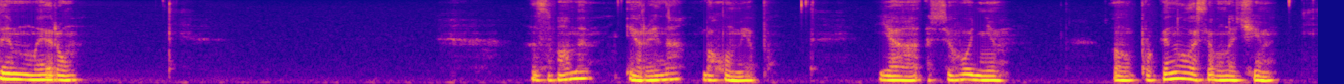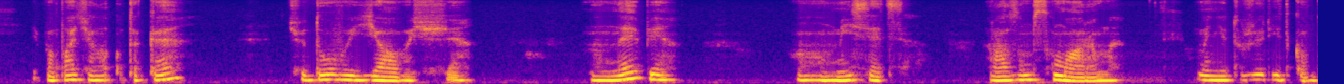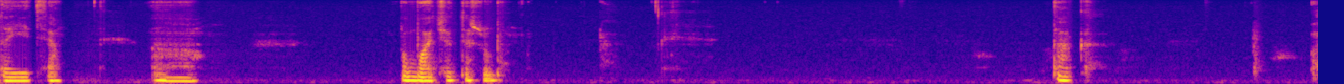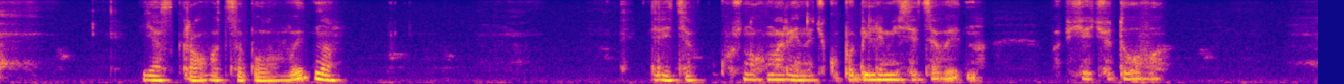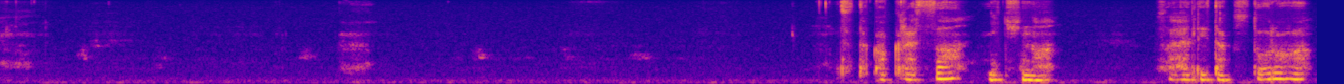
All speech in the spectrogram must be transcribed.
Всім миру. З вами Ірина Бахумєп. Я сьогодні е, прокинулася вночі і побачила отаке чудове явище. На небі місяць разом з хмарами. Мені дуже рідко вдається а, побачити, щоб так яскраво це було видно. Дивіться, кожну хмариночку побіля місяця видно. Взагалі чудово. Це така краса нічна. Взагалі так здорово.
